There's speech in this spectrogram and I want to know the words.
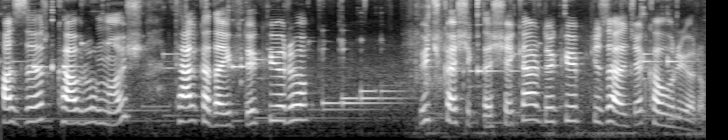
hazır kavrulmuş tel kadayıf döküyorum. 3 kaşık da şeker döküp güzelce kavuruyorum.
